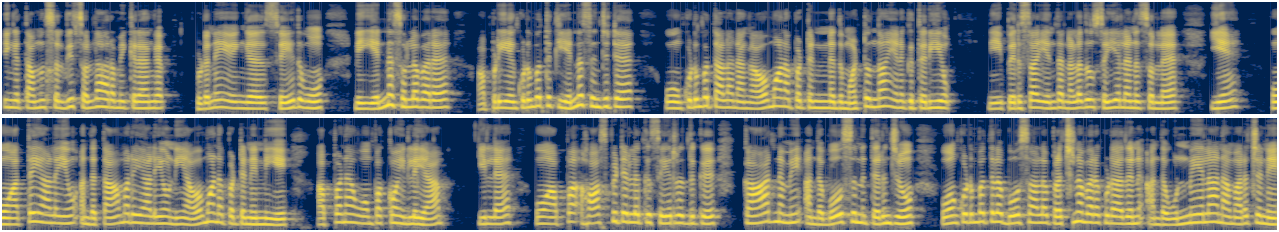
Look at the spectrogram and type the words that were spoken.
இங்கே தமிழ் செல்வி சொல்ல ஆரம்பிக்கிறாங்க. உடனே இங்கே சேதுவும் நீ என்ன சொல்ல வர? அப்படி என் குடும்பத்துக்கு என்ன செஞ்சுட்ட? உன் குடும்பத்தால் நாங்கள் அவமானப்பட்டு நின்னது மட்டும்தான் எனக்கு தெரியும். நீ பெருசாக எந்த நல்லதும் செய்யலைன்னு சொல்ல. ஏன்? உன் அத்தையாலையும் அந்த தாமரையாலையும் நீ அவமானப்பட்டு நின்னியே. அப்பனா உன் பக்கம் இல்லையா? இல்லை உன் அப்பா ஹாஸ்பிட்டலுக்கு சேர்றதுக்கு காரணமே அந்த போஸுன்னு தெரிஞ்சும் உன் குடும்பத்தில் போஸால் பிரச்சனை வரக்கூடாதுன்னு அந்த உண்மையெல்லாம் நான் மறைச்சனே.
